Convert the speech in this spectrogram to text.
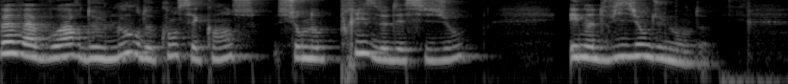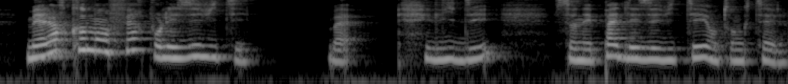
peuvent avoir de lourdes conséquences sur nos prises de décision et notre vision du monde. Mais alors comment faire pour les éviter? Bah, L'idée, ce n'est pas de les éviter en tant que telles.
